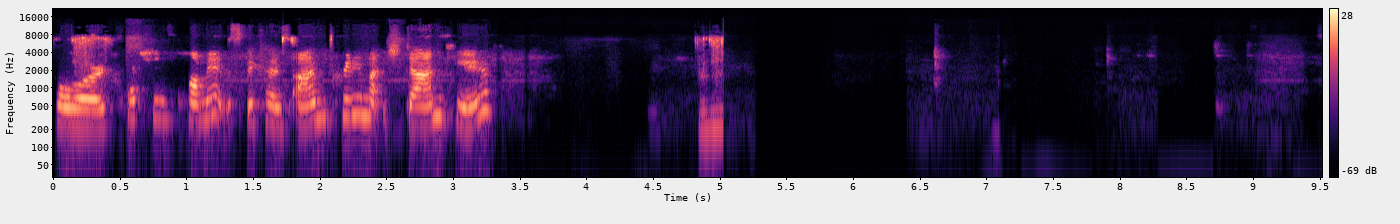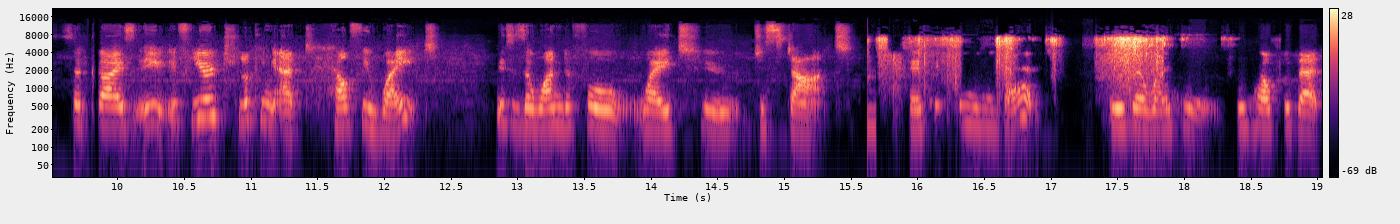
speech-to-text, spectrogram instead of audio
for questions, comments, because I'm pretty much done here. So guys, if you're looking at healthy weight, this is a wonderful way to, to start. Okay, fixing your gut is a way to, to help with that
